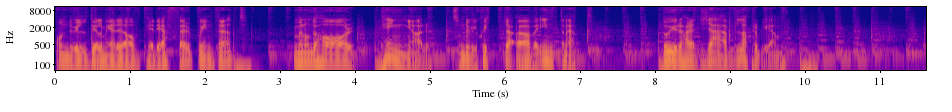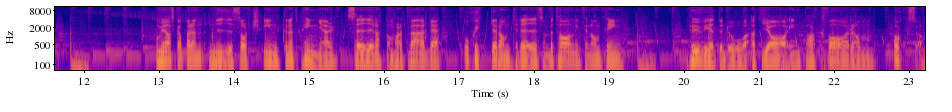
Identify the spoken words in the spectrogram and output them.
om du vill dela med dig av pdf-er på internet. Men om du har pengar som du vill skicka över internet, då är ju det här ett jävla problem. Om jag skapar en ny sorts internetpengar, säger att de har ett värde och skickar dem till dig som betalning för någonting, hur vet du då att jag inte har kvar dem också?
